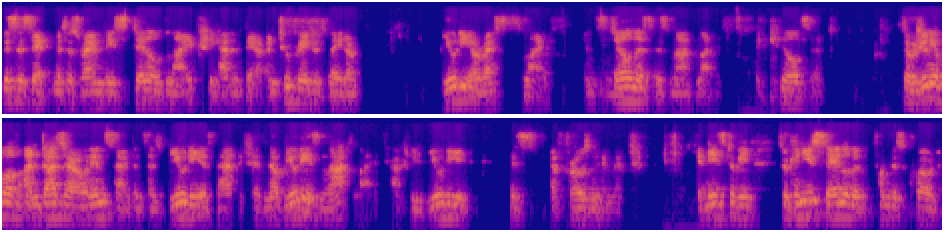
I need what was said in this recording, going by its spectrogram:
this is it. Mrs. Ramsay stilled life. She had it there. And two pages later, beauty arrests life. And stillness is not life. It kills it. So Virginia Woolf undoes her own insight and says, beauty is that. She said, no, beauty is not life. Actually, beauty is a frozen image. It needs to be. So can you say a little bit from this quote?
